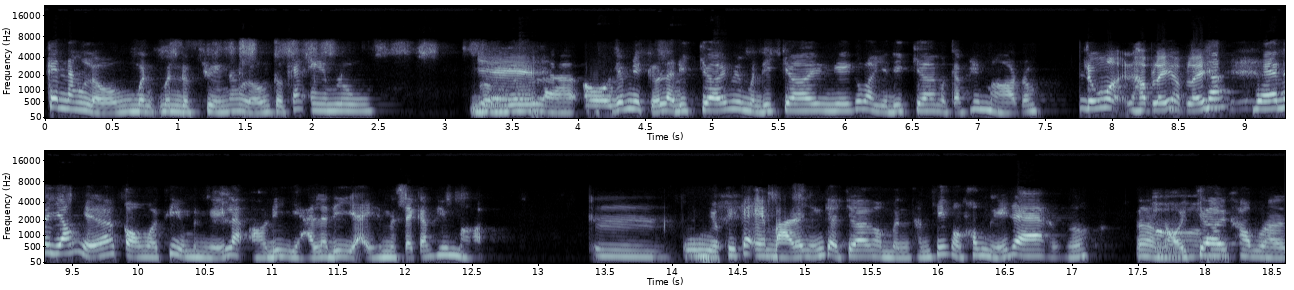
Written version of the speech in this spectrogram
cái năng lượng mình mình được truyền năng lượng từ các em luôn gần yeah. như là ồ giống như kiểu là đi chơi như mình đi chơi nghe có bao giờ đi chơi mà cảm thấy mệt không đúng rồi hợp lý hợp lý nghe nó giống vậy đó còn mà ví dụ mình nghĩ là ờ đi dạy là đi dạy thì mình sẽ cảm thấy mệt ừ. nhiều khi các em bài ra những trò chơi mà mình thậm chí còn không nghĩ ra được nữa là ờ. nội chơi không là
